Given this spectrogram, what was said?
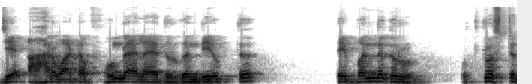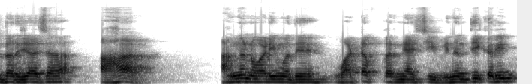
जे आहार वाटप होऊन राहिलं आहे दुर्गंधीयुक्त ते बंद करून उत्कृष्ट दर्जाचा आहार अंगणवाडीमध्ये वाटप करण्याची विनंती करीन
